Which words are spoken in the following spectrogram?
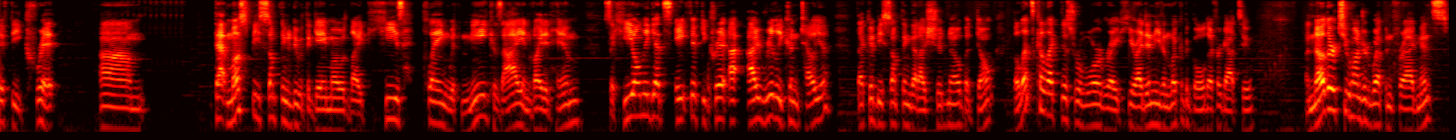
850 crit. Um, that must be something to do with the game mode. Like, he's playing with me because I invited him. So he only gets 850 crit. I, I really couldn't tell you. That could be something that I should know, but don't. But let's collect this reward right here. I didn't even look at the gold. I forgot to. Another 200 weapon fragments.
